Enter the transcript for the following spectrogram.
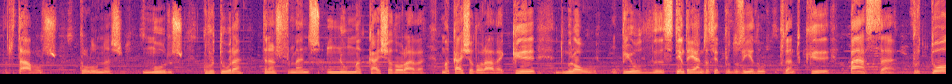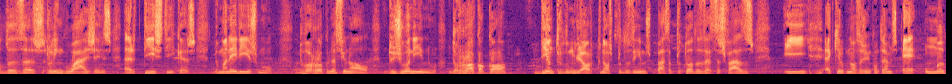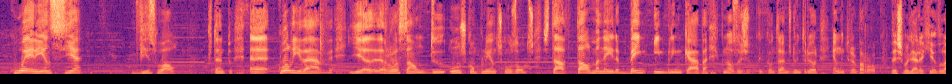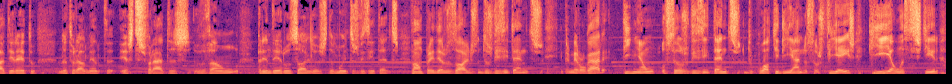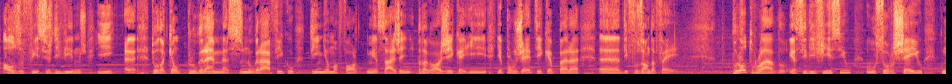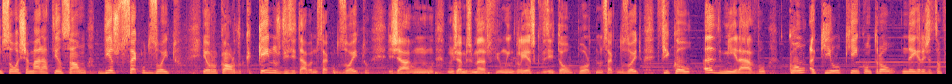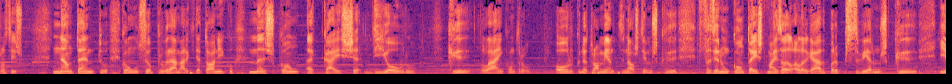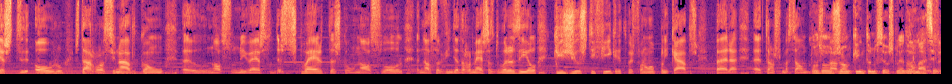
Retábulos, colunas, muros, cobertura transformando-se numa caixa dourada. Uma caixa dourada que demorou um período de 70 anos a ser produzido, portanto, que passa por todas as linguagens artísticas do maneirismo, do barroco nacional, do joanino, do rococó, dentro do melhor que nós produzimos, passa por todas essas fases e aquilo que nós hoje encontramos é uma coerência visual. Portanto, a qualidade e a relação de uns componentes com os outros está de tal maneira bem embrincada que nós hoje o que encontramos no interior é um interior barroco. Deixa-me olhar aqui do lado direito. Naturalmente, estes frades vão prender os olhos de muitos visitantes. Vão prender os olhos dos visitantes. Em primeiro lugar, tinham os seus visitantes do cotidiano, os seus fiéis, que iam assistir aos ofícios divinos e uh, todo aquele programa cenográfico tinha uma forte mensagem pedagógica e, e apologética para a difusão da fé. Por outro lado, esse edifício, o seu recheio, começou a chamar a atenção desde o século XVIII. Eu recordo que quem nos visitava no século XVIII, já um, um James Murphy, um inglês que visitou o Porto no século XVIII, ficou admirado com aquilo que encontrou na Igreja de São Francisco. Não tanto com o seu programa arquitetónico, mas com a caixa de ouro que lá encontrou ouro que naturalmente nós temos que fazer um contexto mais alargado para percebermos que este ouro está relacionado com uh, o nosso universo das descobertas, com o nosso ouro, a nossa vinda de remessas do Brasil, que justifica que depois foram aplicados para a transformação do Com Dom João V no seu esplendor máximo.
